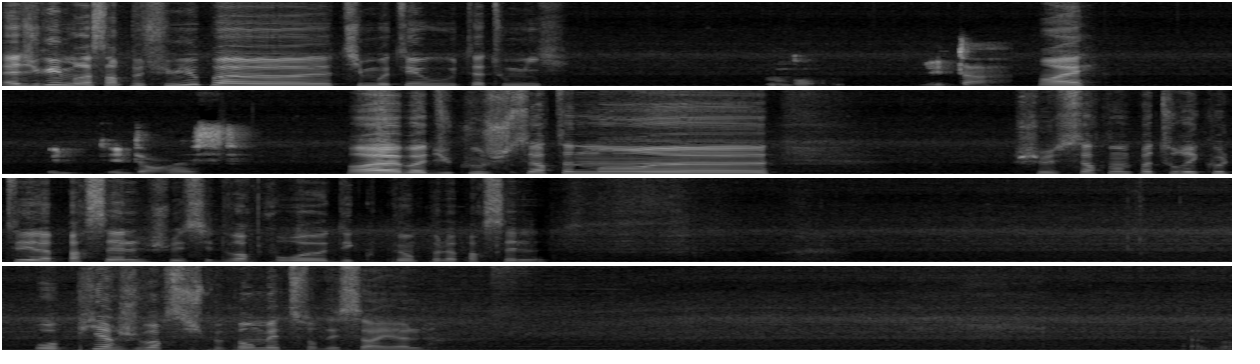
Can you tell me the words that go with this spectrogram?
Eh, du coup, il me reste un peu de fumier ou pas, euh, Timothée, ou t'as tout mis Bon, du tas. Ouais. Il il t'en reste. Ouais, bah du coup, je suis certainement... euh, Je vais certainement pas tout récolter la parcelle. Je vais essayer de voir pour euh, découper un peu la parcelle. Au pire, je vais voir si je peux pas en mettre sur des céréales. Ah bah,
